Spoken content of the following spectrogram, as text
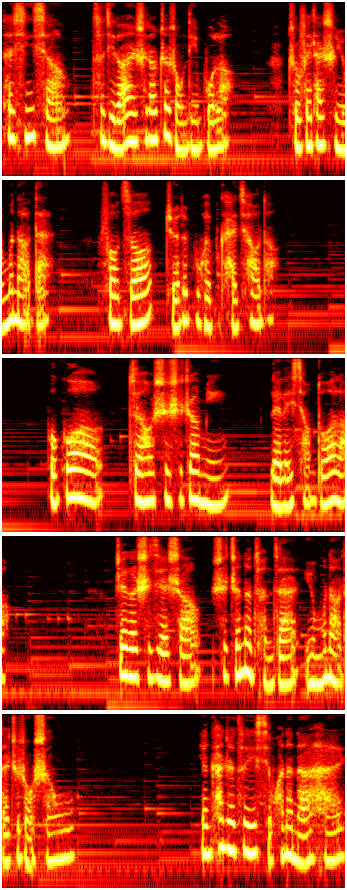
他心想，自己都暗示到这种地步了，除非他是榆木脑袋，否则绝对不会不开窍的。不过。最后，事实证明，蕾蕾想多了。这个世界上是真的存在榆木脑袋这种生物。眼看着自己喜欢的男孩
